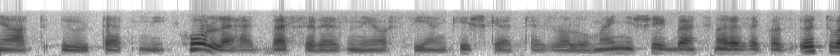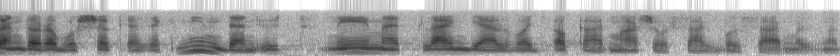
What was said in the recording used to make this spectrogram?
vetőburgonyát ültetni. Hol lehet beszerezni azt ilyen kiskerthez való mennyiségben, mert ezek az 50 darabosak, ezek minden üt német, lengyel vagy akár más országból származnak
